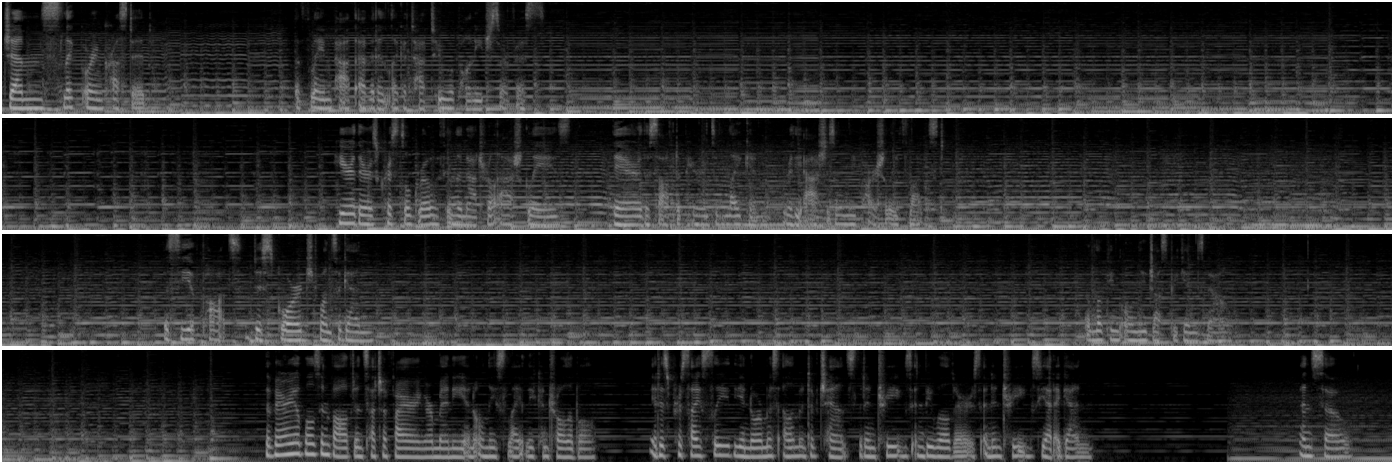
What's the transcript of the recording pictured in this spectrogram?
gems slick or encrusted, the flame path evident like a tattoo upon each surface. Here there is crystal growth in the natural ash glaze, there the soft appearance of lichen where the ash is only partially fluxed. The sea of pots disgorged once again. The looking only just begins now. The variables involved in such a firing are many and only slightly controllable. It is precisely the enormous element of chance that intrigues and bewilders and intrigues yet again. And so,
